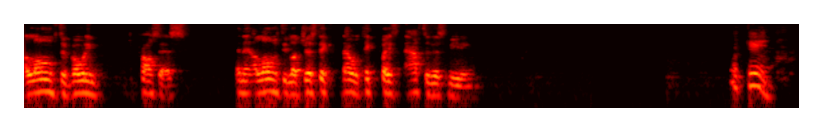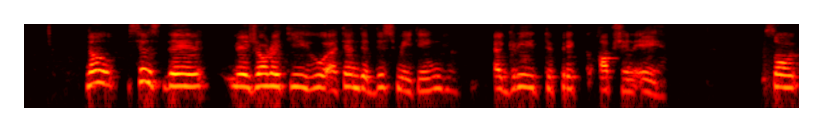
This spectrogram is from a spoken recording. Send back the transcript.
along with the voting process and then along with the logistic that will take place after this meeting. Okay. Now, since the majority who attended this meeting agreed to pick option A, so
